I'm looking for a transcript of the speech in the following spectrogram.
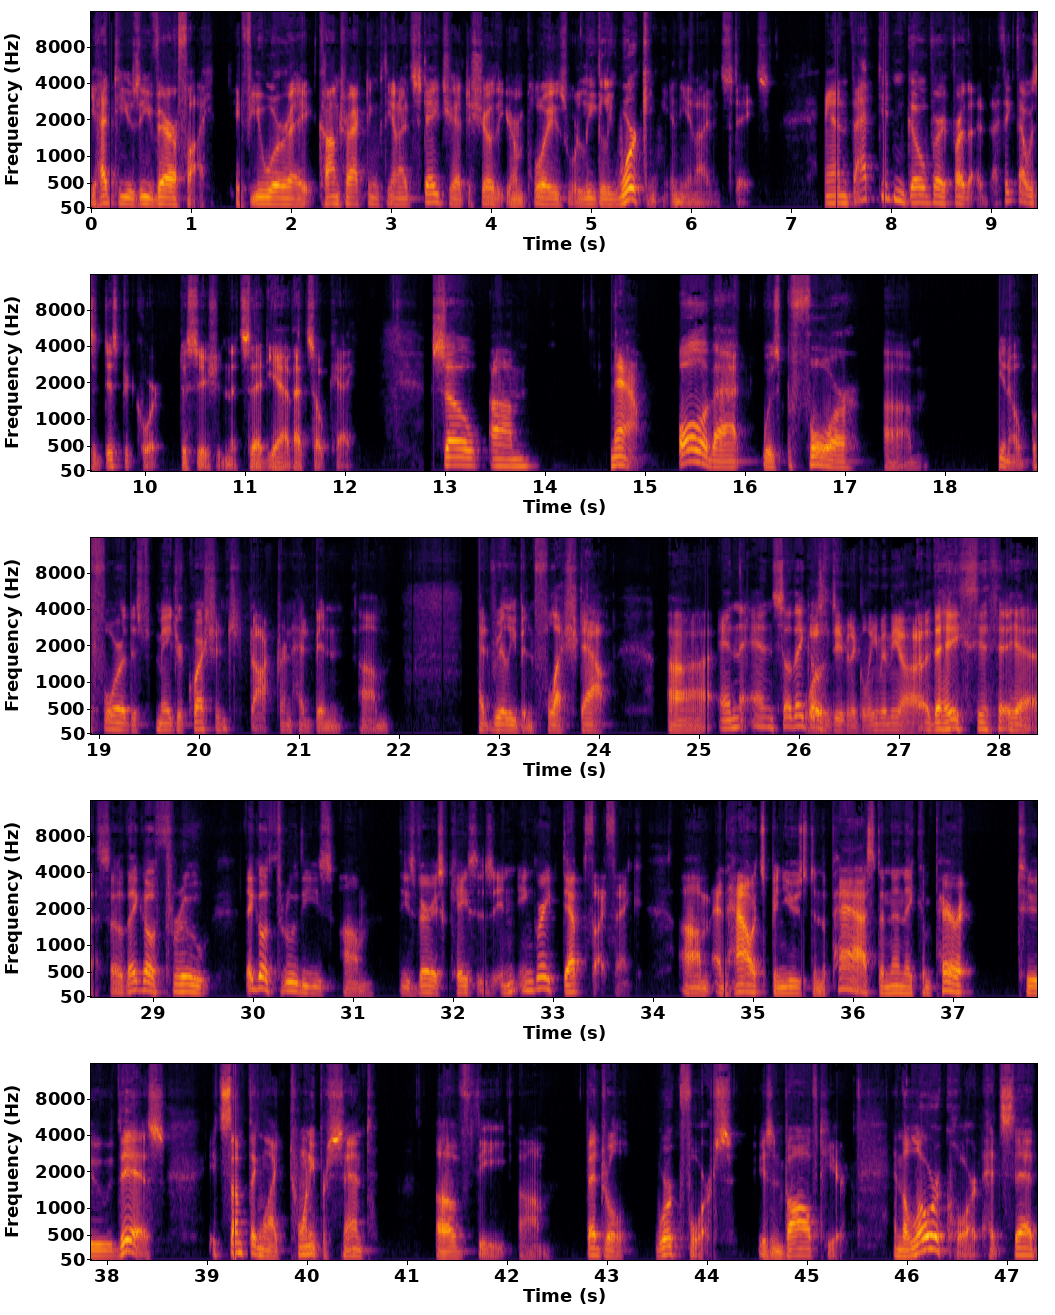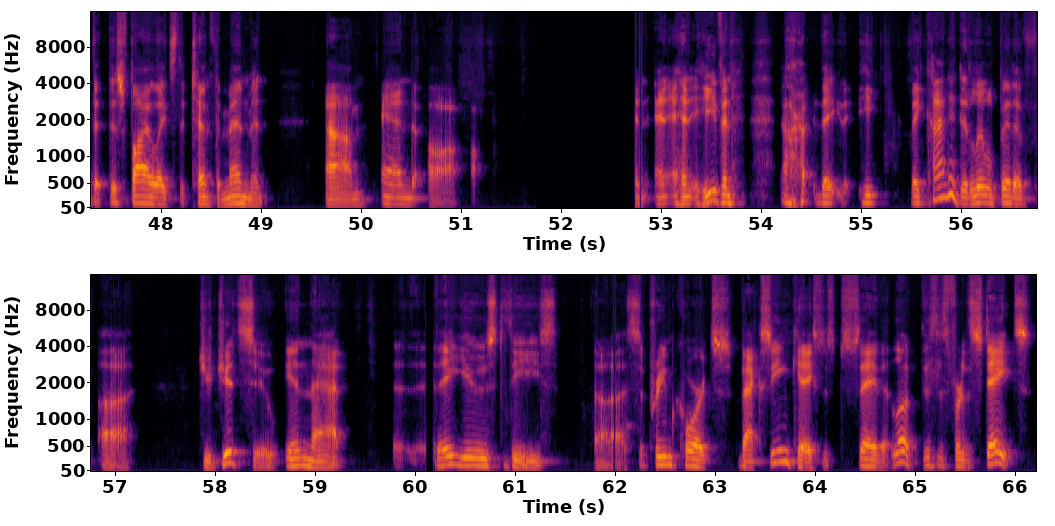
you had to use e-verify. If you were a contracting with the United States, you had to show that your employees were legally working in the United States. And that didn't go very far. I think that was a district court decision that said, yeah, that's okay. So um, now, all of that was before, um, you know, before this major questions doctrine had been um, had really been fleshed out. Uh, and and so they wasn't even a gleam in the eye. They yeah, so they go through they go through these um, these various cases in, in great depth, I think, um, and how it's been used in the past, and then they compare it to this. It's something like twenty percent of the um, federal workforce is involved here, and the lower court had said that this violates the Tenth Amendment, um, and, uh, and and and he even they he they kind of did a little bit of uh, jujitsu in that they used these uh, Supreme Court's vaccine cases to say that look, this is for the states.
